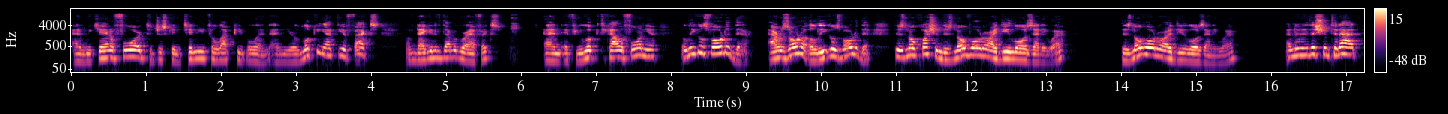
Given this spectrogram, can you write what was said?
and we can't afford to just continue to let people in. And you're looking at the effects of negative demographics. And if you look to California, illegals voted there. Arizona, illegals voted there. There's no question. There's no voter ID laws anywhere. There's no voter ID laws anywhere. And in addition to that,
